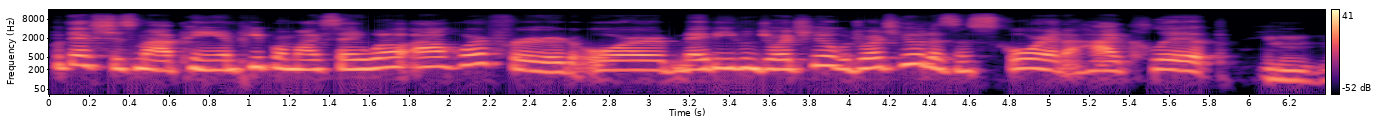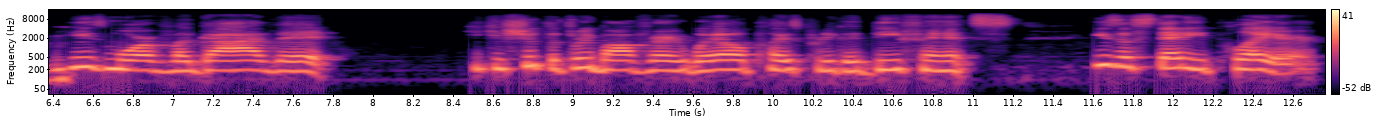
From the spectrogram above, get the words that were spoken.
but that's just my opinion. People might say, well, Al Horford or maybe even George Hill, but George Hill doesn't score at a high clip. Mm-hmm. He's more of a guy that he can shoot the three ball very well, plays pretty good defense. He's a steady player,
